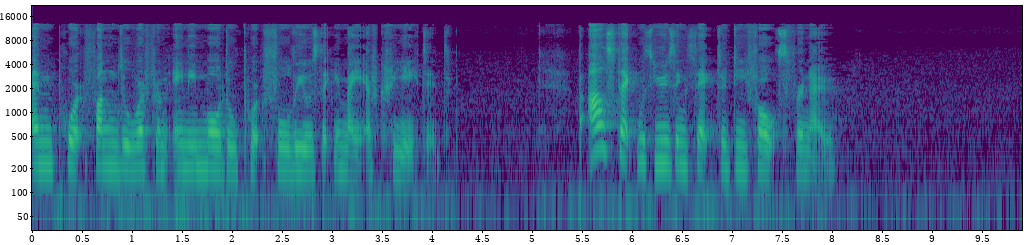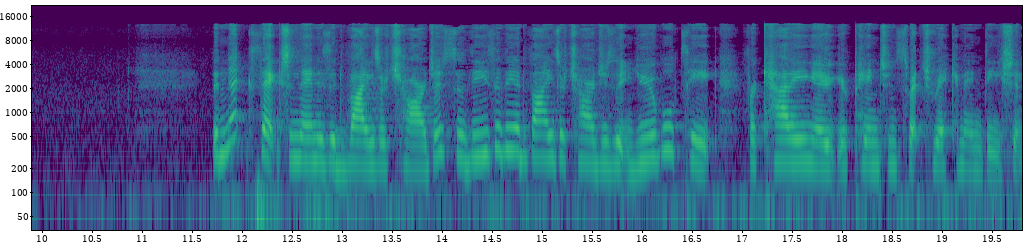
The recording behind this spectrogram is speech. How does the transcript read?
import funds over from any model portfolios that you might have created. But I'll stick with using sector defaults for now. The next section then is advisor charges. So these are the advisor charges that you will take for carrying out your pension switch recommendation.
